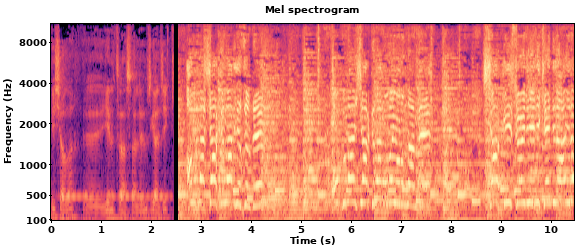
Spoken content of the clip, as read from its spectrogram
İnşallah e, yeni transferlerimiz gelecek. Alınan şarkılar yazıldı. Okunan şarkılar ona yorumlandı. Şarkıyı söyleyeni kendine hayran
